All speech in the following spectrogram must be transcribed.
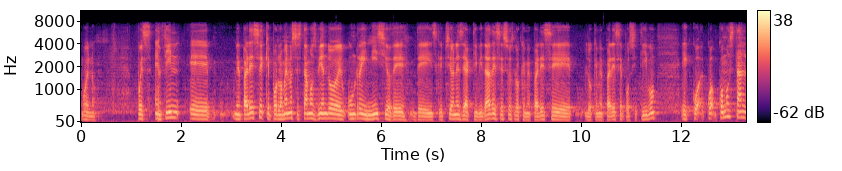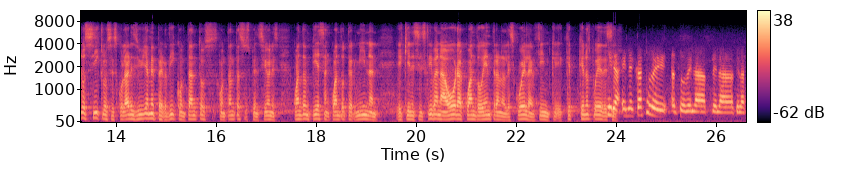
Bueno, pues en fin, eh, me parece que por lo menos estamos viendo eh, un reinicio de, inscripciones de actividades, eso es lo que me parece, lo que me parece positivo. Eh, ¿Cómo están los ciclos escolares? Yo ya me perdí con tantos, con tantas suspensiones. ¿Cuándo empiezan? ¿Cuándo terminan? quienes se inscriban ahora, ¿cuándo entran a la escuela? En fin, ¿qué, nos puede decir? Mira, en el caso de tanto de la, de la, de la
